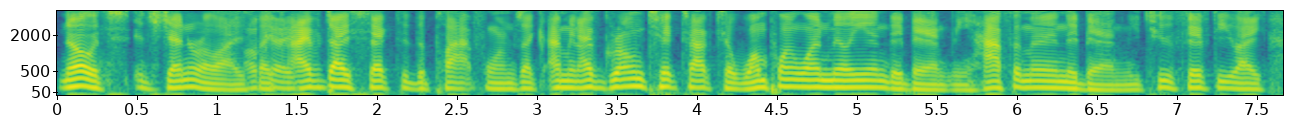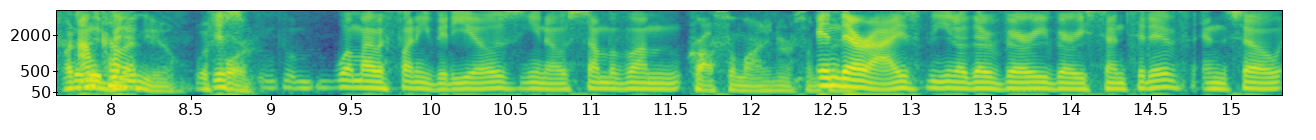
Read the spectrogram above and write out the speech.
No, it's it's generalized. Like I've dissected the platforms. Like I mean, I've grown TikTok to 1.1 million. They banned me. Half a million. They banned me. 250. Like Why did I'm they ban coming. you? What just for? one of my funny videos. You know, some of them Cross the line or something. in their eyes, you know, they're very very sensitive, and so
